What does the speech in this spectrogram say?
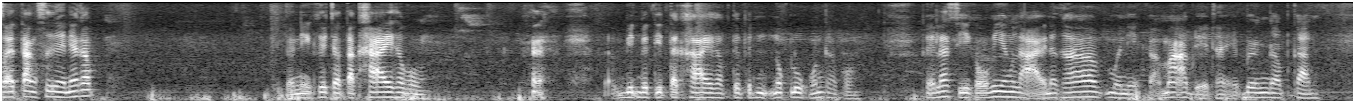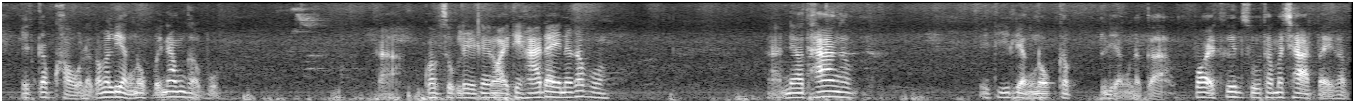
ซอยตั้งซื้อให้เนะครับ ตัวนี้คือจ้าตะไคร้ครับผม บินไปติดตะไคร้ครับ แต่เป็นนกลูกมันครับผมเคยราศีก็มียังหลายนะครับมื่อนี้ก็มาอัปเดตให้เบิ่งกับการเฮ็ดกับเขาแล้วก็มาเลี้ยงนกไปน้ำครับผมความสุขเล็กน้อยที่หาได้นะครับผมแนวทางครับ วิธีเลี้ยงนกกับเลี้ยงแล้วก็ปล่อยคืนสู่ธรรมชาติไปครับ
